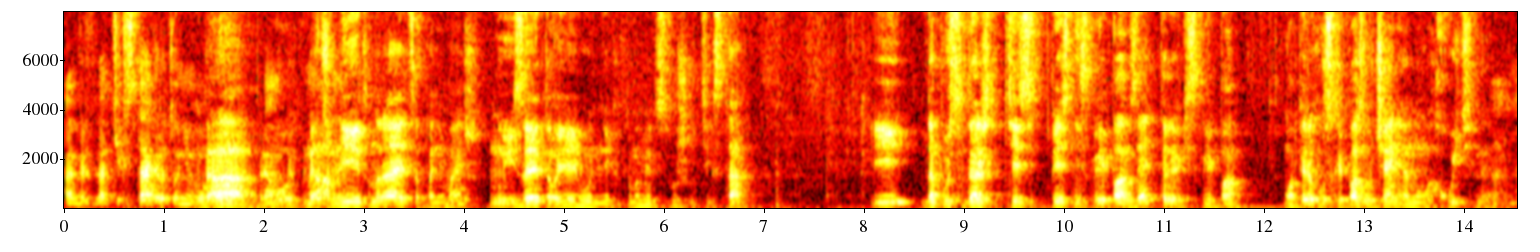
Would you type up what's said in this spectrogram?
А, говорит, а текста, говорит, у него Да, прям вот. говорит, а мне это нравится, понимаешь? Ну, из-за этого я его в некоторые моменты слушал, текста. И, допустим, даже те песни скрипа взять, треки скрипа. Во-первых, у скрипа звучание, ну, охуительное. Мгм.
